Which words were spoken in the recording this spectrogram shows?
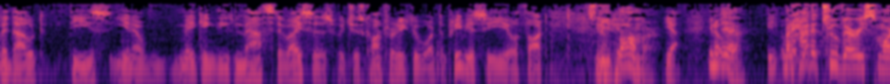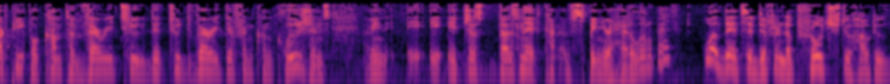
without these, you know, making these mass devices, which is contrary to what the previous CEO thought. Steve you know, Ballmer. Yeah. You know, yeah. But how did two very smart people come to very two two very different conclusions? I mean, it, it, just doesn't it kind of spin your head a little bit? Well, it's a different approach to how to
